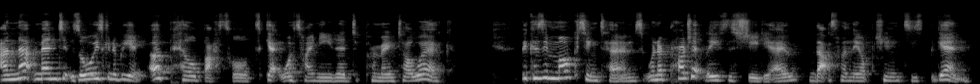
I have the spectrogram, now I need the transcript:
And that meant it was always going to be an uphill battle to get what I needed to promote our work. Because in marketing terms, when a project leaves the studio, that's when the opportunities begin.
